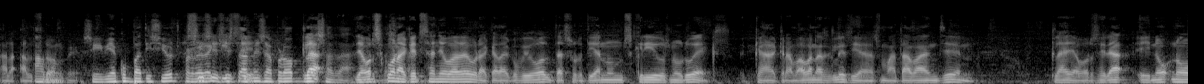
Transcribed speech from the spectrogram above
al, al Ah, front. molt bé. O sigui, hi havia competicions per veure qui està més a prop Clar, de Sadà. Llavors, quan aquest senyor va veure que de cop i volta sortien uns crios noruecs que cremaven esglésies, mataven gent, clar, llavors era... I no, no,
